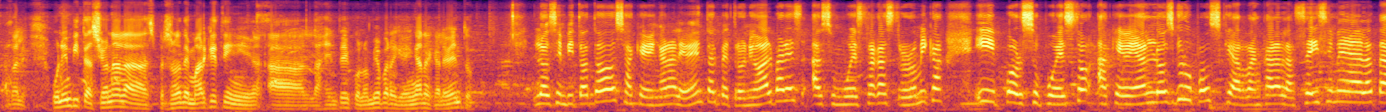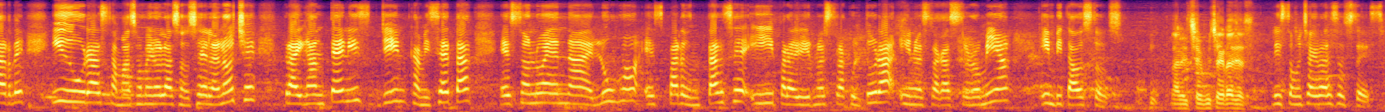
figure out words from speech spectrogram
Vale, una invitación a las personas de marketing y a la gente de Colombia para que vengan acá al evento. Los invito a todos a que vengan al evento, al Petronio Álvarez, a su muestra gastronómica y por supuesto a que vean los grupos que arrancan a las seis y media de la tarde y dura hasta más o menos las 11 de la noche. Traigan tenis, jean, camiseta. Esto no es nada de lujo, es para untarse y para vivir nuestra cultura y nuestra gastronomía. Invitados todos. Dale, chef, muchas gracias. Listo, muchas gracias a ustedes.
